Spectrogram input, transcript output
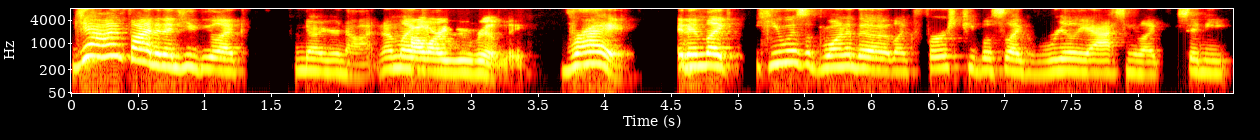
Yeah, I'm fine. And then he'd be like, No, you're not. And I'm like, How are you really? Right. And then like he was one of the like first people to like really ask me, like, Sydney,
